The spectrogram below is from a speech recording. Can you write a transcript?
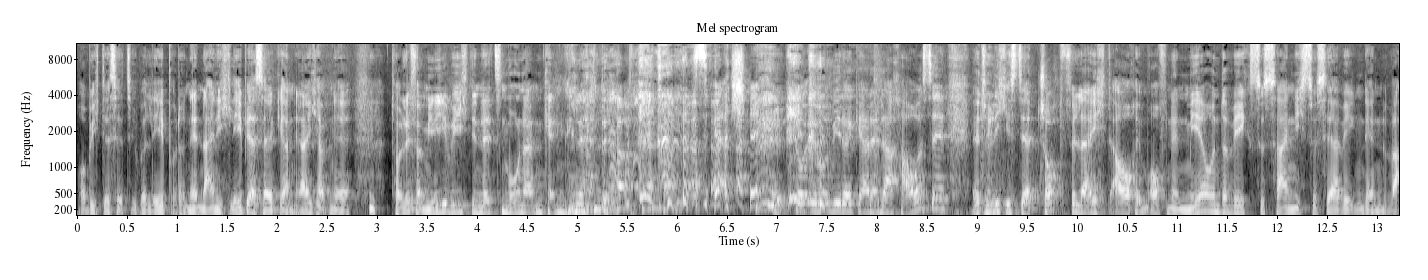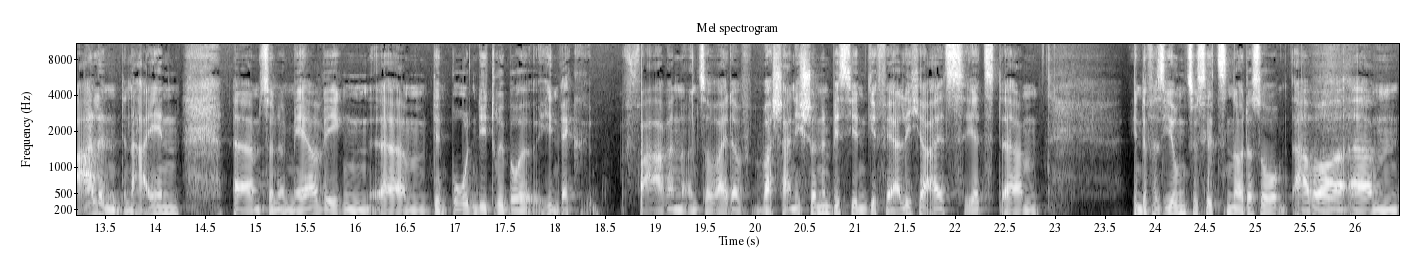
ob ich das jetzt überlebe oder nicht. Nein, ich lebe ja sehr gern, ja. Ich habe eine tolle Familie, wie ich in den letzten Monaten kennengelernt habe. Sehr schön. Ich immer wieder gerne nach Hause. Natürlich ist der Job vielleicht auch im offenen Meer und unterwegs zu sein, nicht so sehr wegen den Walen, den Haien, ähm, sondern mehr wegen ähm, den Boden, die drüber hinwegfahren und so weiter. Wahrscheinlich schon ein bisschen gefährlicher als jetzt ähm, in der Versicherung zu sitzen oder so, aber ähm,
